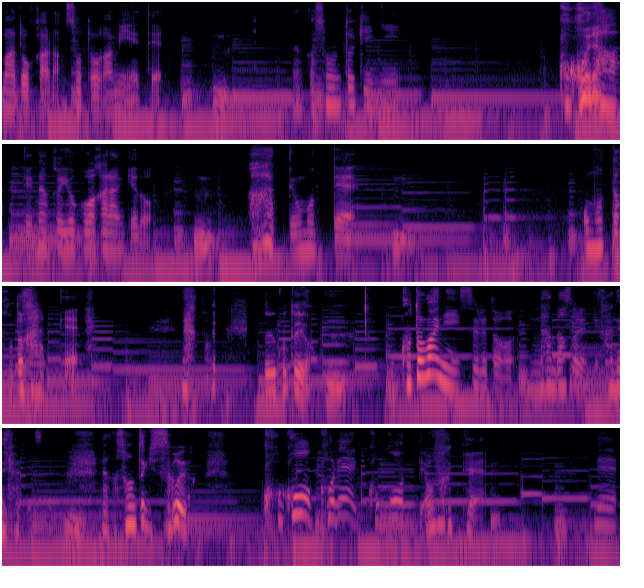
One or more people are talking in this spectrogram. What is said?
窓から外が見えてうん。なんかその時にここだ!ってなんかよくわからんけどうん。ああって思ってうん。思ったことがあってなんかそういうことよ。うん。言葉にするとなんだそれって感じなんですけどうん。なんかその時すごいこここれここって思ってで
